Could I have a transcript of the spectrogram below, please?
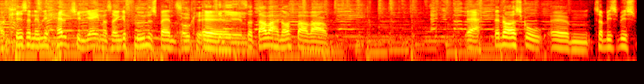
Og Chris er nemlig halv chileaner, så han kan flydende spansk. Okay, genial. Så der var han også bare varm. Ja, den er også god. Øhm, så hvis, hvis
